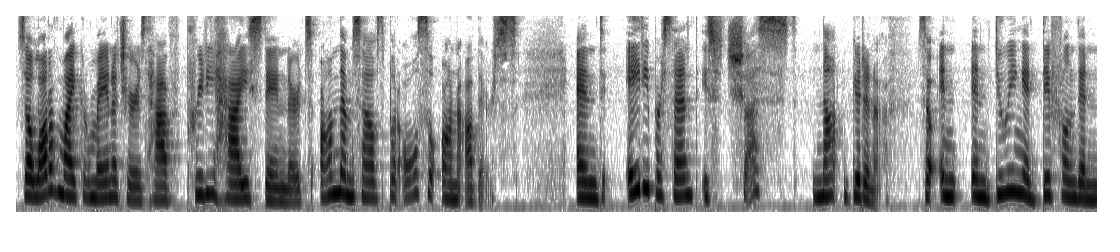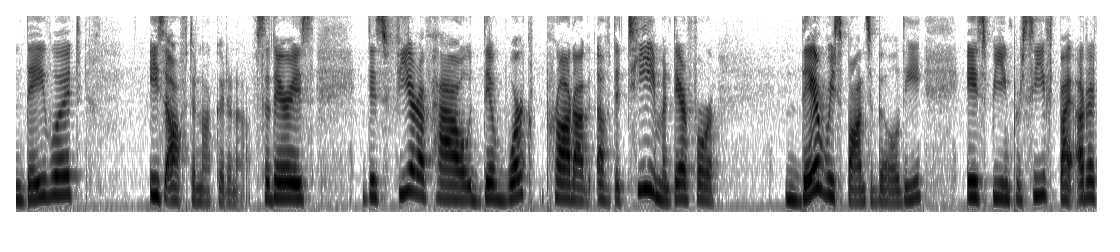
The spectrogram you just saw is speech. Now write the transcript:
So a lot of micromanagers have pretty high standards on themselves, but also on others. And 80% is just not good enough. So in, in doing it different than they would is often not good enough. So there is this fear of how the work product of the team and therefore their responsibility is being perceived by other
